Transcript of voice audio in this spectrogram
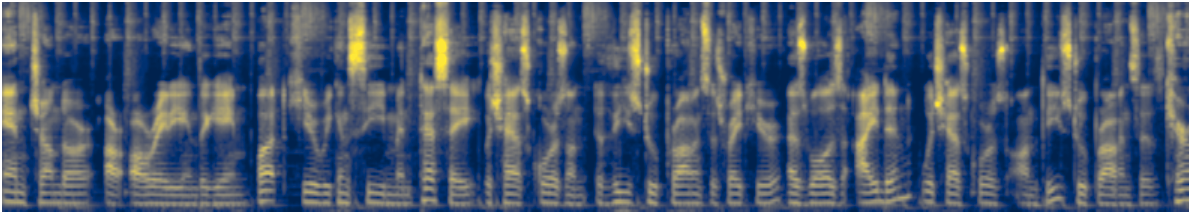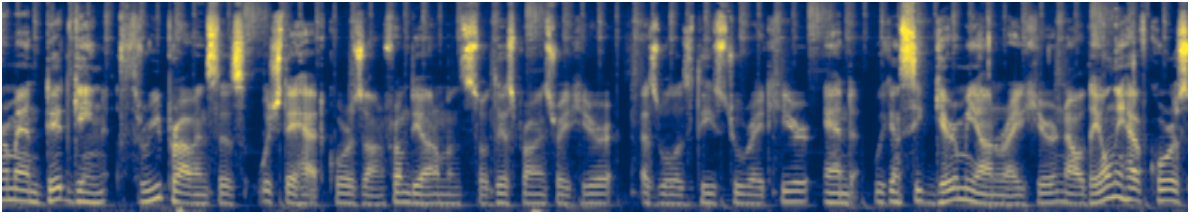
and Chandar are already in the game, but here we can see Mentese, which has cores on these two provinces right here, as well as Aydin, which has cores on these two provinces. Karaman did gain three provinces, which they had cores on from from the Ottomans. So this province right here, as well as these two right here. And we can see Germiyan right here. Now they only have cores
